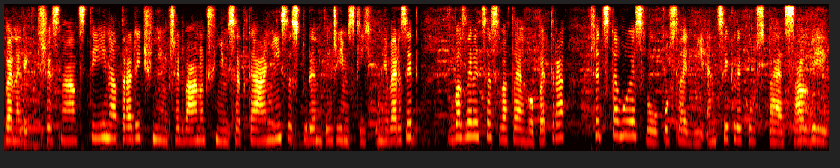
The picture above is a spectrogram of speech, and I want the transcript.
Benedikt XVI. na tradičním předvánočním setkání se studenty římských univerzit v Bazilice svatého Petra představuje svou poslední encykliku Spé Salví.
